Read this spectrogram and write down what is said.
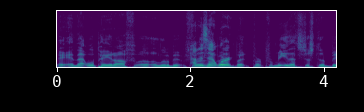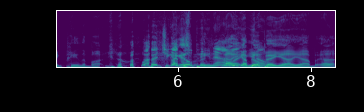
and, that will pay it off a, a little bit. How does that but, work? But for, for me, that's just a big pain in the butt. You know. Well, but you got bill pay now. Now you got you bill know. pay. Yeah, yeah. Uh,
